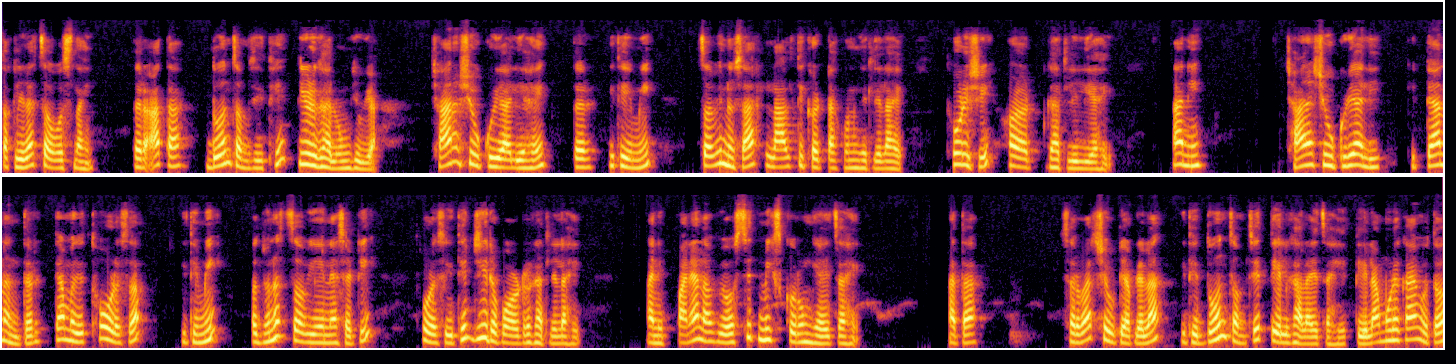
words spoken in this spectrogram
चकलीला चवच नाही. तर आता दोन चमचे इथे तीळ घालून घेऊया. छान अशी उकळी आली आहे तर इथे मी चवीनुसार लाल तिखट टाकून घेतलेलं आहे. थोडीशी हळद घातलेली आहे. आणि छान अशी उकळी आली की त्यानंतर त्यामध्ये थोडंसं इथे मी अजूनच चव येण्यासाठी थोडंसं इथे जिरं पावडर घातलेलं आहे. आणि पाण्याला व्यवस्थित मिक्स करून घ्यायचं आहे. आता सर्वात शेवटी आपल्याला इथे दोन चमचे तेल घालायचं आहे. तेलामुळे काय होतं?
